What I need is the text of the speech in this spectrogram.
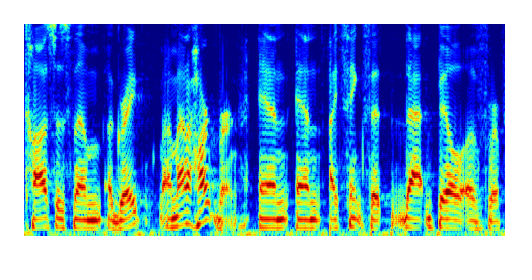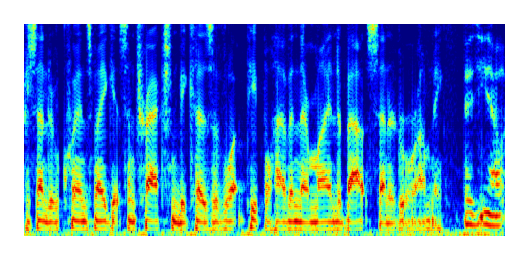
causes them a great amount of heartburn. And and I think that that bill of Representative Quinn's may get some traction because of what people have in their mind about Senator Romney. But you know,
